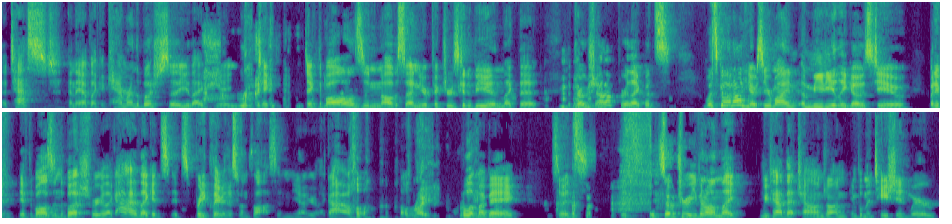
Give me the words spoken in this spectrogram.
a, test? And they have like a camera in the bush. So you like you know you, you take take the balls and all of a sudden your picture is going to be in like the the pro shop. Or like what's what's going on here? So your mind immediately goes to but if if the ball's in the bush where you're like ah like it's it's pretty clear this one's lost. And you know you're like ah I'll, I'll right. pull up my bag. So it's it's it's so true. Even on like we've had that challenge on implementation where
